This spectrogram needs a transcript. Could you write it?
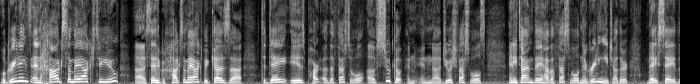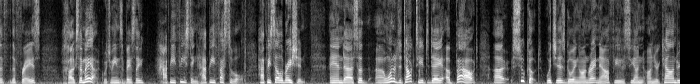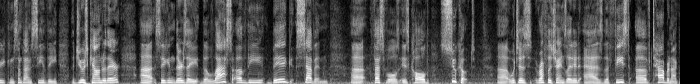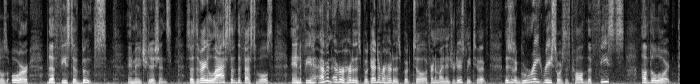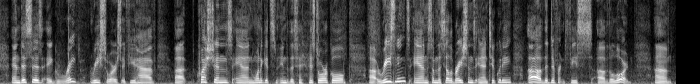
Well, greetings and Chag Sameach to you. Uh, say Chag Sameach because uh, today is part of the festival of Sukkot. And in uh, Jewish festivals, anytime they have a festival and they're greeting each other, they say the, the phrase Chag Sameach, which means basically happy feasting, happy festival, happy celebration. And uh, so I wanted to talk to you today about uh, Sukkot, which is going on right now. If you see on, on your calendar, you can sometimes see the, the Jewish calendar there. Uh, so you can there's a the last of the big seven uh, festivals is called Sukkot, uh, which is roughly translated as the Feast of Tabernacles or the Feast of Booths in many traditions. So it's the very last of the festivals. And if you haven't ever heard of this book, I'd never heard of this book till a friend of mine introduced me to it. This is a great resource. It's called The Feasts of the Lord. And this is a great resource if you have uh, questions and want to get into the historical uh, reasonings and some of the celebrations in antiquity of the different feasts of the Lord. Um,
